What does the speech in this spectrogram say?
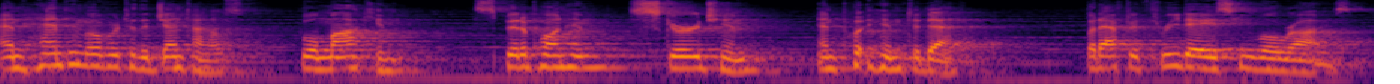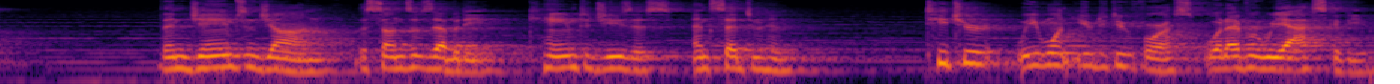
and hand him over to the Gentiles, who will mock him, spit upon him, scourge him, and put him to death. But after three days he will rise. Then James and John, the sons of Zebedee, came to Jesus and said to him, Teacher, we want you to do for us whatever we ask of you.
